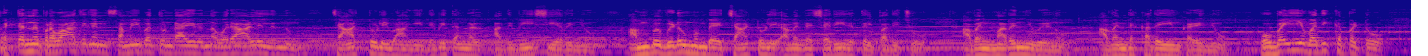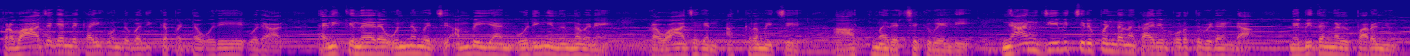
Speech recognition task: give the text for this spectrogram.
പെട്ടെന്ന് പ്രവാചകൻ സമീപത്തുണ്ടായിരുന്ന ഒരാളിൽ നിന്നും ചാട്ടുളി വാങ്ങി നിബിതങ്ങൾ അത് വീശിയെറിഞ്ഞു. അമ്പ് വിടും മുമ്പേ ചാട്ടുളി അവന്റെ ശരീരത്തിൽ പതിച്ചു. അവൻ മറിഞ്ഞു വീണു. അവന്റെ കഥയും കഴിഞ്ഞു. ഉബയ്യ് വധിക്കപ്പെട്ടു. പ്രവാചകന്റെ കൈകൊണ്ട് വധിക്കപ്പെട്ട ഒരേ ഒരാൾ. തനിക്ക് നേരെ ഉന്നം വെച്ച് അമ്പെയ്യാൻ ഒരുങ്ങി നിന്നവനെ പ്രവാചകൻ ആക്രമിച്ച് ആത്മരക്ഷയ്ക്ക് വേണ്ടി. ഞാൻ ജീവിച്ചിരിപ്പുണ്ടെന്ന കാര്യം പുറത്തുവിടേണ്ട നിബിതങ്ങൾ പറഞ്ഞു.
